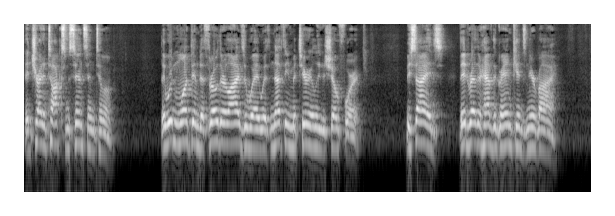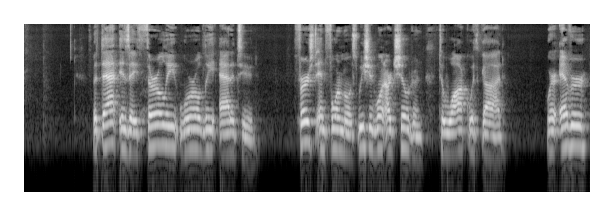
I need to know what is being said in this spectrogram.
they'd try to talk some sense into them. They wouldn't want them to throw their lives away with nothing materially to show for it. Besides, they'd rather have the grandkids nearby. But that is a thoroughly worldly attitude. First and foremost, we should want our children to walk with God wherever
